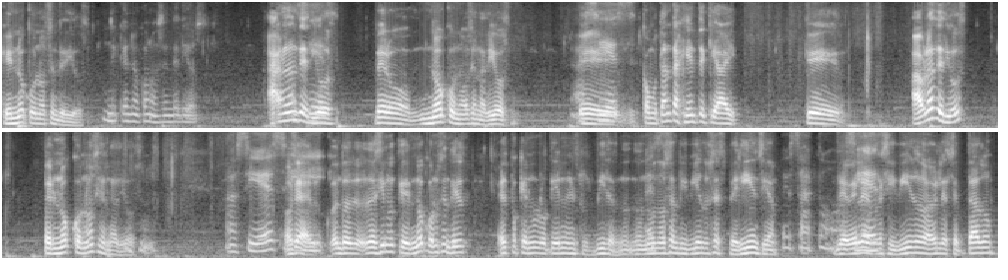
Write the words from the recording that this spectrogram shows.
que no conocen de Dios. Ni que no conocen de Dios hablan de Dios, pero no conocen a Dios. Así eh, es. Como tanta gente que hay que habla de Dios, pero no conocen a Dios. Así es. O sea, cuando decimos que no conocen a Dios, es porque no lo tienen en sus vidas, no, no, están viviendo esa experiencia Exacto, de haberle recibido, haberle aceptado,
